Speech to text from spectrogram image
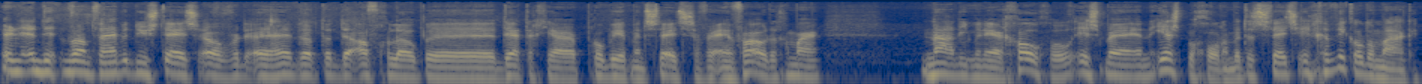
En, en want we hebben het nu steeds over de, dat de afgelopen 30 jaar probeert men steeds te vereenvoudigen. Maar na die meneer Gogel is men eerst begonnen met het steeds ingewikkelder maken.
